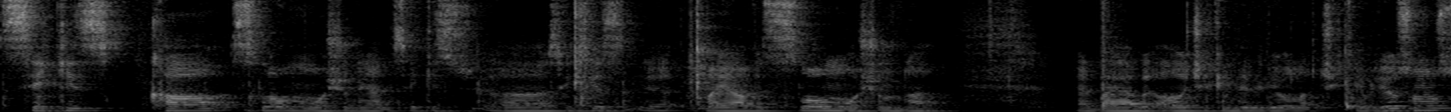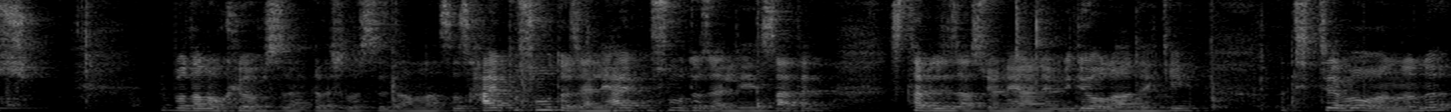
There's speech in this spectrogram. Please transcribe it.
8K slow motion yani 8 aa, 8 e, bayağı bir slow motion'da yani bayağı bir ağır çekimde videolar çekebiliyorsunuz. Buradan okuyorum size arkadaşlar siz de anlarsınız. Hypersmooth özelliği, Hypersmooth özelliği zaten stabilizasyonu yani videolardaki titreme oranını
